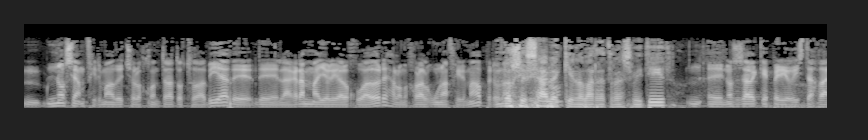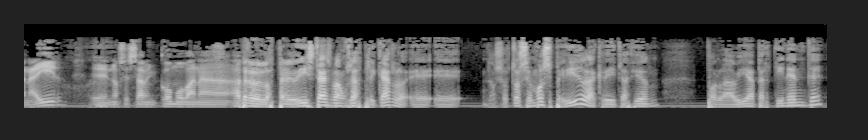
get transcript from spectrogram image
mm, no se han firmado de hecho los contratos todavía de, de la gran mayoría de los jugadores, a lo mejor alguno ha firmado, pero No se sabe no. quién lo va a retransmitir. Eh, no se sabe qué periodistas van a ir, eh, no se saben cómo van a... Ah, pero los periodistas, vamos a explicarlo. Eh, eh, nosotros hemos pedido la acreditación por la vía pertinente,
